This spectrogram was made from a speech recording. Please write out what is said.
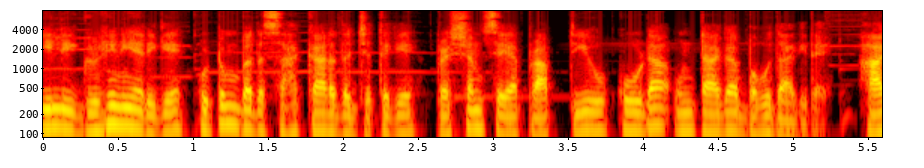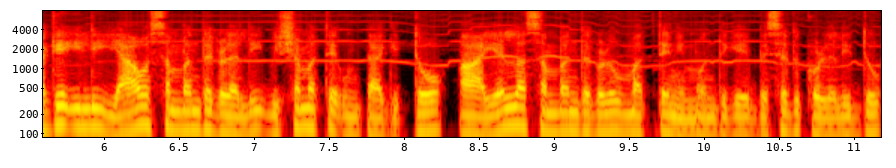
ಇಲ್ಲಿ ಗೃಹಿಣಿಯರಿಗೆ ಕುಟುಂಬದ ಸಹಕಾರದ ಜೊತೆಗೆ ಪ್ರಶಂಸೆಯ ಪ್ರಾಪ್ತಿಯೂ ಕೂಡ ಉಂಟಾಗಬಹುದಾಗಿದೆ. ಹಾಗೆ ಇಲ್ಲಿ ಯಾವ ಸಂಬಂಧಗಳಲ್ಲಿ ವಿಷಮತೆ ಉಂಟಾಗಿತ್ತೋ, ಆ ಎಲ್ಲ ಸಂಬಂಧಗಳು ಮತ್ತೆ ನಿಮ್ಮೊಂದಿಗೆ ಬೆಸೆದುಕೊಳ್ಳಲಿದ್ದು,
